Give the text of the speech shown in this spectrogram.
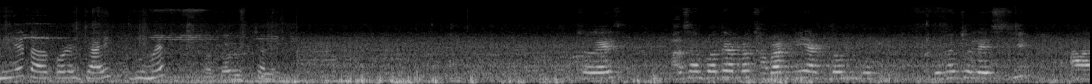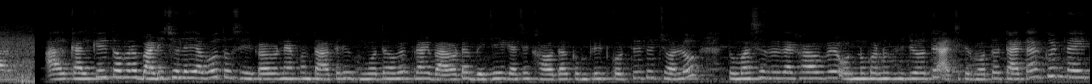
নিয়ে তারপরে যাই রুমে। চলো। guys, আসার পথে আমরা খাবার নিয়ে একদম রুমে চলে এসেছি। আর আর কালকেই তো আমরা বাড়ি চলে যাব, তো সেই কারণে এখন তাড়াতাড়ি ঘুমোতে হবে। প্রায় বারোটা বেজেই গেছে খাওয়া দাওয়া কমপ্লিট করতে। তো চলো তোমার সাথে দেখা হবে অন্য কোনো ভিডিওতে আজকের মতো টাটা গুড নাইট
